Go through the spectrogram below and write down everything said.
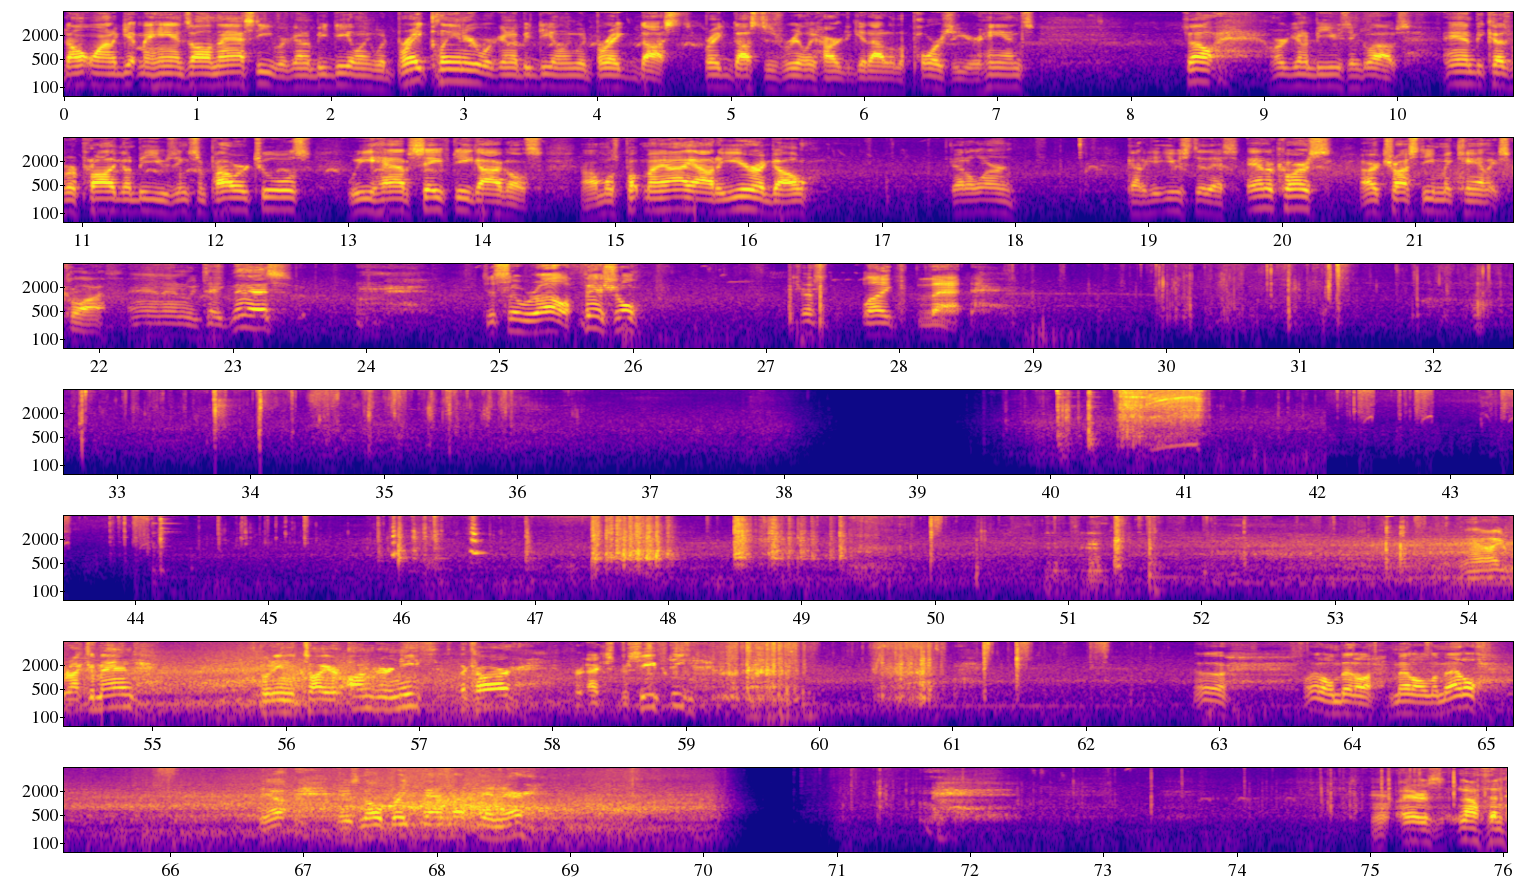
Don't want to get my hands all nasty. We're going to be dealing with brake cleaner. We're going to be dealing with brake dust. Brake dust is really hard to get out of the pores of your hands. So we're going to be using gloves. And because we're probably going to be using some power tools, we have safety goggles. I almost put my eye out a year ago. Got to learn. Got to get used to this. And of course, our trusty mechanics cloth. And then we take this, just so we're all official, just like that. Recommend putting the tire underneath the car for extra safety. Uh, little metal, metal to metal. Yeah, there's no brake pad left in there. Yeah, there's nothing,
